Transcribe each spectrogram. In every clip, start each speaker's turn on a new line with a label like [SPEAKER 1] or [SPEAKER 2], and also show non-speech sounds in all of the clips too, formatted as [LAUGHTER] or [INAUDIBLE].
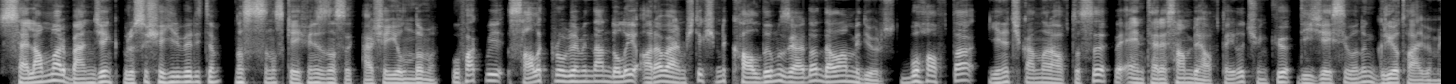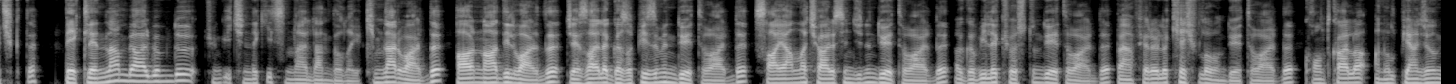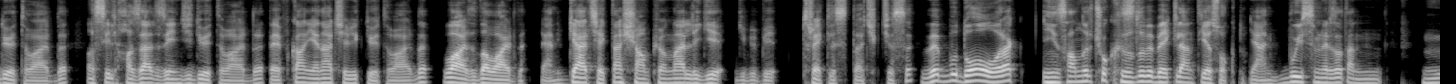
[SPEAKER 1] Selamlar ben Cenk. Burası Şehir ve Ritim. Nasılsınız? Keyfiniz nasıl? Her şey yolunda mı? Ufak bir sağlık probleminden dolayı ara vermiştik. Şimdi kaldığımız yerden devam ediyoruz. Bu hafta yeni çıkanlar haftası ve enteresan bir haftaydı. Çünkü DJ Siva'nın Griot albümü çıktı beklenilen bir albümdü çünkü içindeki isimlerden dolayı. Kimler vardı? Harun Adil vardı. Ceza ile Gazapizm'in düeti vardı. Sayan'la Çaresinci'nin düeti vardı. Agabi ile Köst'ün düeti vardı. Benfero ile Cashflow'un düeti vardı. Kontkar'la Anıl Piyancı'nın düeti vardı. Asil Hazel Zenci düeti vardı. Defkan Yener Çevik düeti vardı. Vardı da vardı. Yani gerçekten Şampiyonlar Ligi gibi bir tracklistti açıkçası. Ve bu doğal olarak insanları çok hızlı bir beklentiye soktu. Yani bu isimleri zaten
